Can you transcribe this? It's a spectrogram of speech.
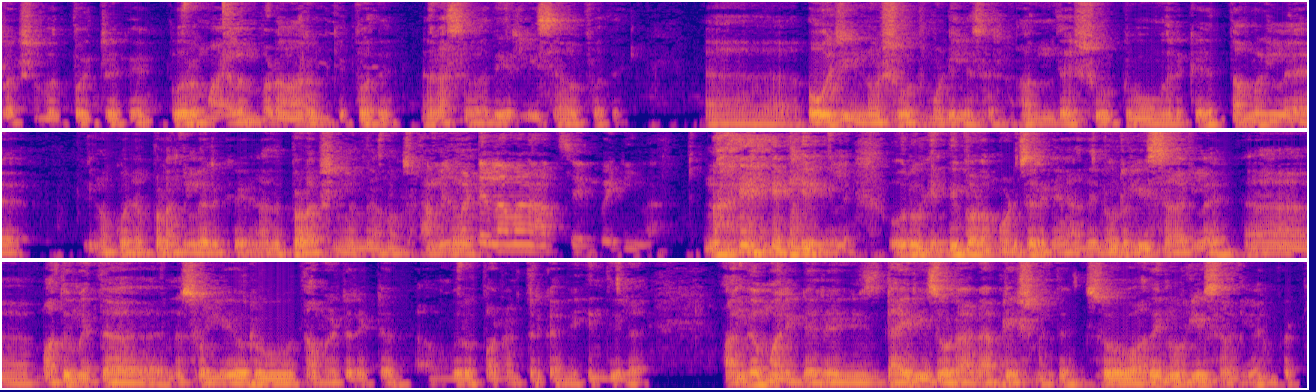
ப்ரொடக்ஷன் ஒர்க் போயிட்டு இருக்கு. ஒரு மலையாளம் படம் ஆரம்பிக்க போகுது. ரசவாதி ரிலீஸ் ஆக போகுது. ஓஜி இன்னும் ஷூட் முடியல சார் அந்த ஷூட்டும் இருக்கு. தமிழ்ல இன்னும் கொஞ்சம் படங்கள் இருக்கு. அது ப்ரொடக்ஷன்ல இருந்து அனௌன்ஸ் தமிழ் மட்டும் இல்லாம நார்த் சைடு போயிட்டீங்களா? ஒரு ஹிந்தி படம் முடிச்சிருக்கேன். அது இன்னும் ரிலீஸ் ஆகல. மதுமிதான்னு சொல்லி ஒரு தமிழ் டைரக்டர் அவங்க ஒரு படம் எடுத்திருக்காங்க ஹிந்தில அங்கமாலி டைரிஸ் டைரிஸோட அடாப்டேஷன் அது. ஸோ அது இன்னும் ரிலீஸ் ஆகல. பட்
